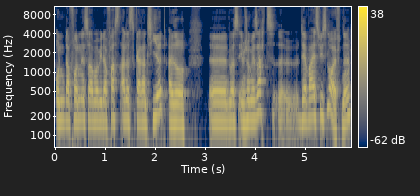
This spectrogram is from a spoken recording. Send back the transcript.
und davon ist aber wieder fast alles garantiert. Also, äh, du hast eben schon gesagt, äh, der weiß, wie es läuft, ne?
